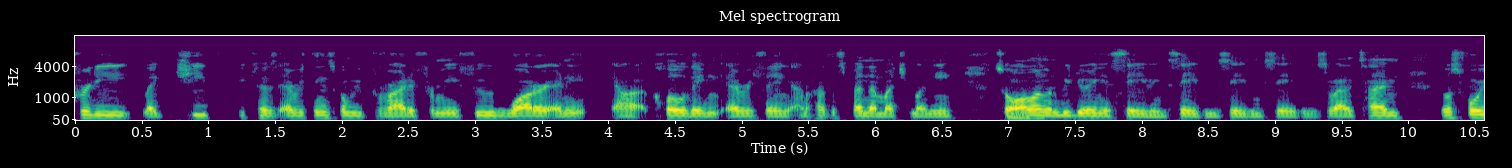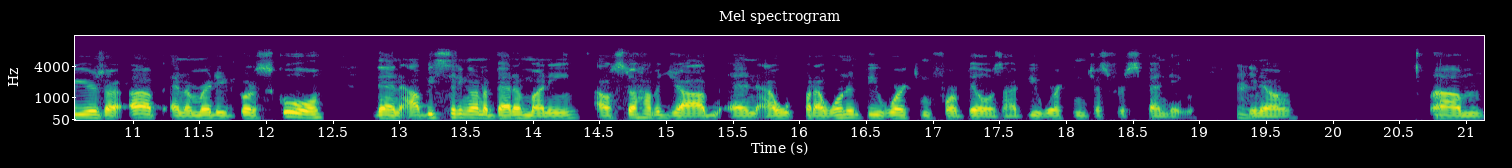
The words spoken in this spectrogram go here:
pretty like cheap because everything's going to be provided for me: food, water, any uh, clothing, everything. I don't have to spend that much money. So all I'm going to be doing is saving, saving, saving, saving. So by the time those four years are up and I'm ready to go to school, then I'll be sitting on a bed of money. I'll still have a job, and I but I wouldn't be working for bills. I'd be working just for spending. You Mhm. know. Um.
